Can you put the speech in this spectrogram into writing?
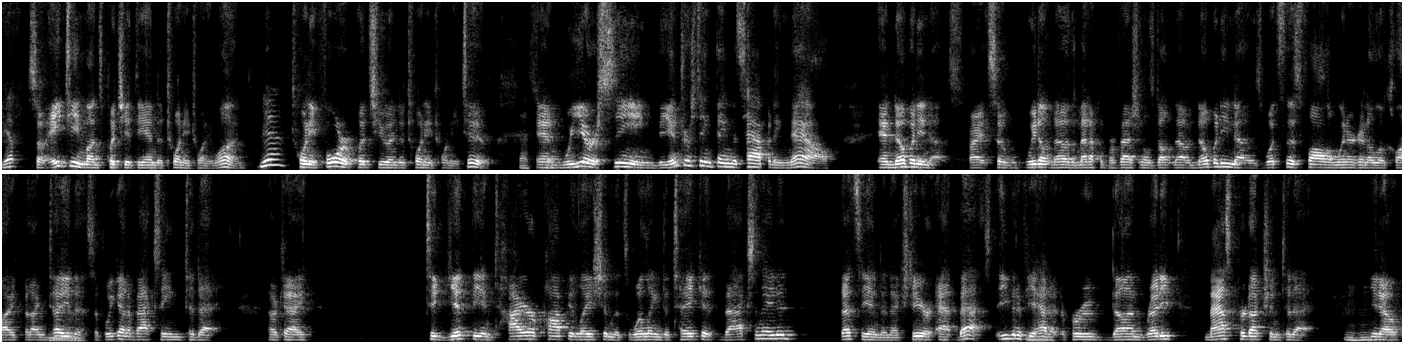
Yep. So 18 months puts you at the end of 2021. Yeah. 24 puts you into 2022. That's and true. we are seeing the interesting thing that's happening now, and nobody knows, right? So we don't know. The medical professionals don't know. Nobody knows what's this fall and winter going to look like. But I can tell you mm-hmm. this: if we got a vaccine today, okay, to get the entire population that's willing to take it vaccinated, that's the end of next year at best. Even if you had it approved, done, ready, mass production today. Mm-hmm. You know,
